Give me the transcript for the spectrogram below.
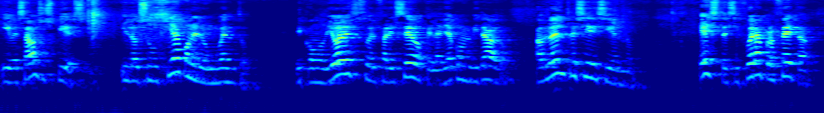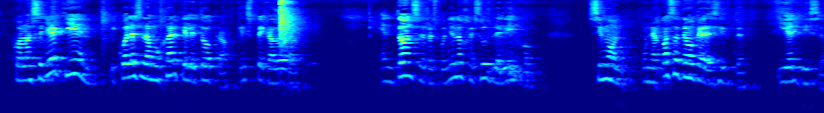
y besaba sus pies, y los ungía con el ungüento. Y como vio esto el fariseo que le había convidado, habló entre sí diciendo, Este, si fuera profeta, conocería quién y cuál es la mujer que le toca, que es pecadora. Entonces, respondiendo Jesús, le dijo, Simón, una cosa tengo que decirte. Y él dice,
